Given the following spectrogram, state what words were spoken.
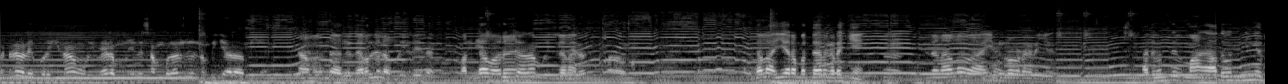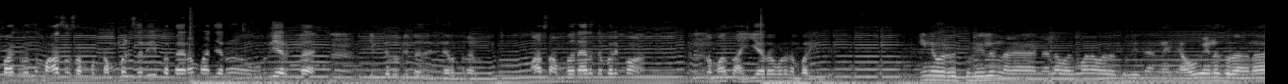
கட்டட வேலை போறீங்கன்னா உங்களுக்கு வேலை முடியல சம்பளம்னு நம்பிக்கை ஆரம்பிங்க நாம வந்து அது நிரந்தரம் அப்படி இல்லை வந்தா வரும். பிடிச்சாதான் பிடிச்சாதான் இருந்தாலும் ஐயாயிரம் பத்தாயிரம் கிடைக்கும். இல்லைனாலும் ஐநூறு ரூபா கூட கிடைக்காது. அது வந்து அது வந்து நீங்க பாக்குறது வந்து மாசம் சம்பளம். கம்பல்சரி பத்தாயிரம் பாஞ்சாயிரம் உறுதியா இருக்குல்ல எங்க தொழில் அது நிரந்தரம் மாசம் ஐம்பதாயிரம் சம்பாதிப்பான் இந்த மாசம் ஐயாயிரம் கூட சம்பாதிக்க முடியும் இந்த ஒரு தொழிலும் நல்ல வருமானம் வர தொழில் தாங்க. அவங்க என்ன சொல்றாங்கன்னா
